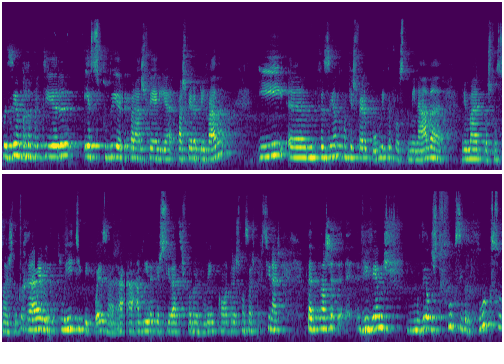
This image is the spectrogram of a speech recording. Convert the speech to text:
fazendo reverter esse poder para a esfera, para a esfera privada, e fazendo com que a esfera pública fosse dominada primeiro pelas funções do guerreiro, do político e depois, à, à medida que as sociedades foram evoluindo, com outras funções profissionais. Portanto, nós vivemos modelos de fluxo e de refluxo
